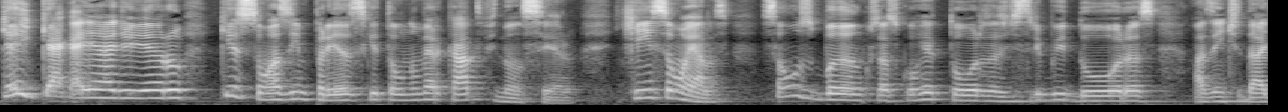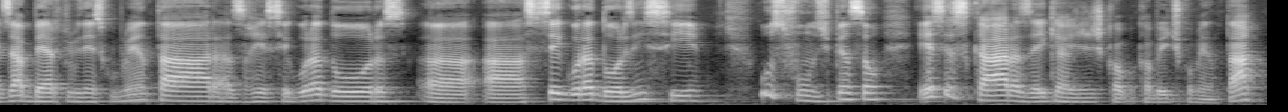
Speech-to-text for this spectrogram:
Quem quer ganhar dinheiro? Que são as empresas que estão no mercado financeiro. Quem são elas? São os bancos, as corretoras, as distribuidoras, as entidades abertas de previdência complementar, as resseguradoras, as seguradoras em si, os fundos de pensão. Esses caras aí que a gente acabei de comentar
